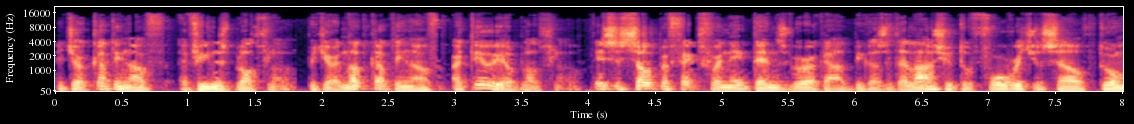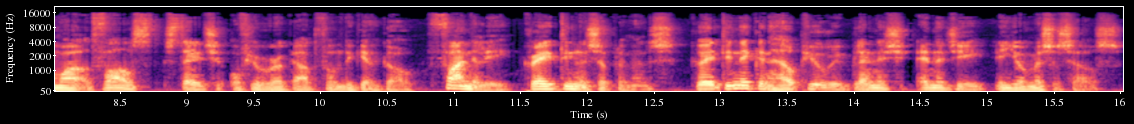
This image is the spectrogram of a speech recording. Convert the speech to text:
and you're cutting off a venous blood flow, but you're not cutting off arterial blood flow. This is so perfect for an intense workout because it allows you to forward yourself to a more advanced stage of your workout from the get-go. Finally, creatine supplements. Creatine can help you replenish energy in your muscle cells.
